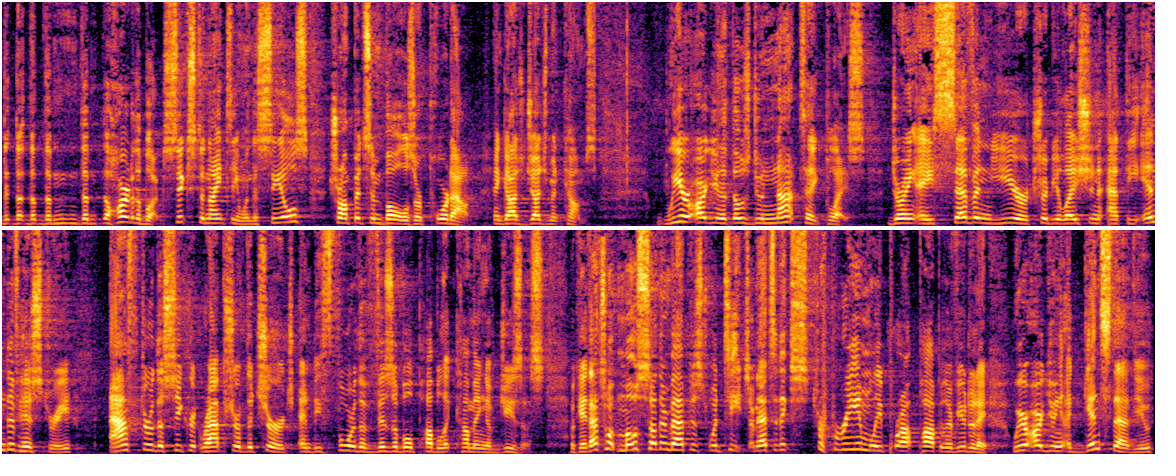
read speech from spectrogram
The, the, the, the, heart of the book, 6 to 19, when the seals, trumpets, and bowls are poured out and God's judgment comes. We are arguing that those do not take place during a seven year tribulation at the end of history after the secret rapture of the church and before the visible public coming of Jesus. Okay, that's what most Southern Baptists would teach. I mean, that's an extremely popular view today. We're arguing against that view.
